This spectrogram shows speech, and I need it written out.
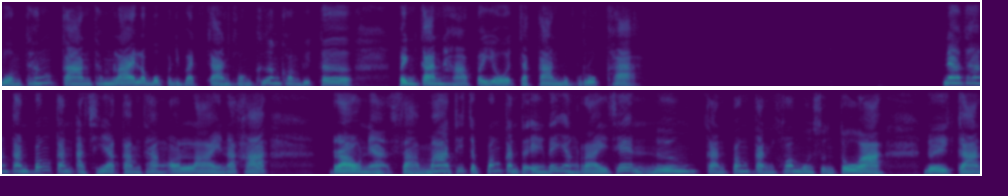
รวมทั้งั้งการทำลายระบบปฏิบัติการของเครื่องคอมพิวเตอร์ เป็นการหาประโยชน์จากการบุกรุกค่ะ แนวทางการป้องกันอาชญากรรมทางออนไลน์นะคะ เราเนี่ยสามารถที่จะป้องกันตัวเองได้อย่างไร เช่น 1. การป้องกันข้อมูลส่วนตัว โดยการ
